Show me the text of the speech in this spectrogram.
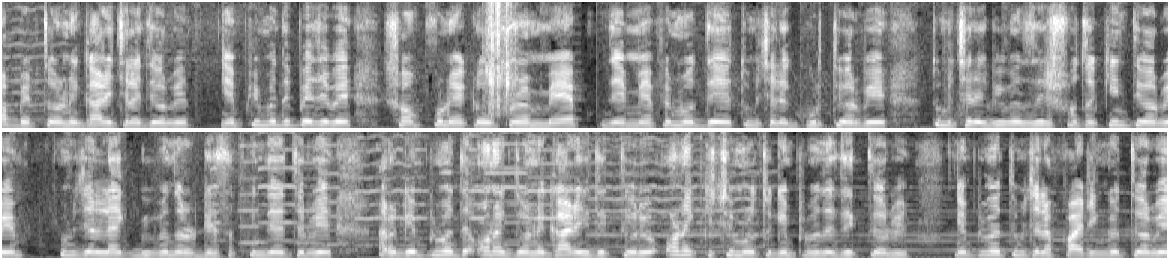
আপডেট ধরনের গাড়ি চালাতে পারবে। গেমটির মধ্যে পেয়ে যাবে সম্পূর্ণ একটা উপরের ম্যাপ যে ম্যাপের মধ্যে তুমি ছেলে ঘুরতে পারবে, তুমি ছেলে বিভিন্ন জিনিসপত্র কিনতে পারবে। চাইলে লাইক বিভিন্ন ধরনের ড্রেস আপ কিনতে যেতে পারবে আর গেমটির মধ্যে অনেক ধরনের গাড়ি দেখতে পারবে, অনেক কিছু মূলত গেমটির মধ্যে দেখতে পারবে। গেমটির মধ্যে তুমি চাইলে ফাইটিং করতে পারবে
